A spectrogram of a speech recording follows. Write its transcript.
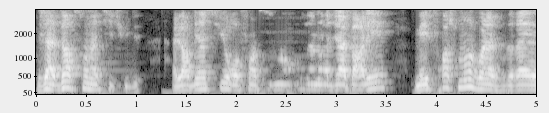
j'adore son attitude. Alors, bien sûr, offensivement, on en a déjà parlé. Mais franchement, voilà, je voudrais.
